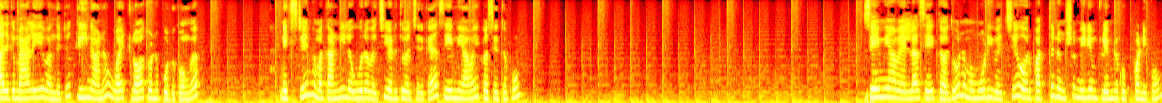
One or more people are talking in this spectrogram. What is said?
அதுக்கு மேலேயே வந்துட்டு க்ளீனான ஒயிட் கிளாத் ஒன்று போட்டுக்கோங்க. நெக்ஸ்ட்டு நம்ம தண்ணியில் ஊற வச்சு எடுத்து வச்சிருக்க சேமியாவை இப்போ சேர்த்துப்போம். சேமியாவை எல்லாம் சேர்த்ததும் நம்ம மூடி வச்சு ஒரு பத்து நிமிஷம் மீடியம் ஃப்ளேமில் குக் பண்ணிப்போம்.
